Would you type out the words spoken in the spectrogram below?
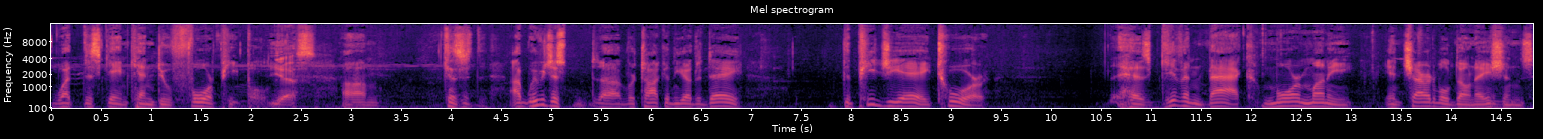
what this game can do for people. Yes. Because uh, we were just uh, were talking the other day, the PGA Tour has given back more money in charitable donations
